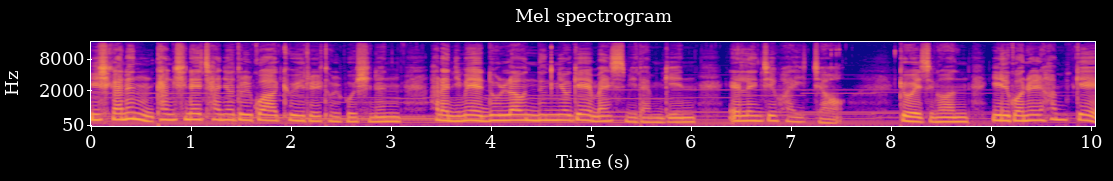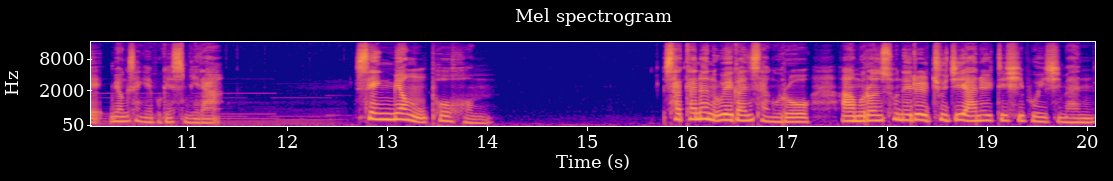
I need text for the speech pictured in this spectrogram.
이 시간은 당신의 자녀들과 교회를 돌보시는 하나님의 놀라운 능력의 말씀이 담긴 엘렌지 화이저 교회 증언 1권을 함께 명상해 보겠습니다. 생명 보험 사탄은 외관상으로 아무런 손해를 주지 않을 듯이 보이지만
